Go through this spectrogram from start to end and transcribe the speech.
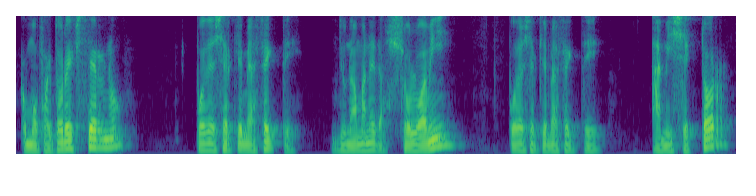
Como factor externo, puede ser que me afecte de una manera solo a mí, puede ser que me afecte a mi sector,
